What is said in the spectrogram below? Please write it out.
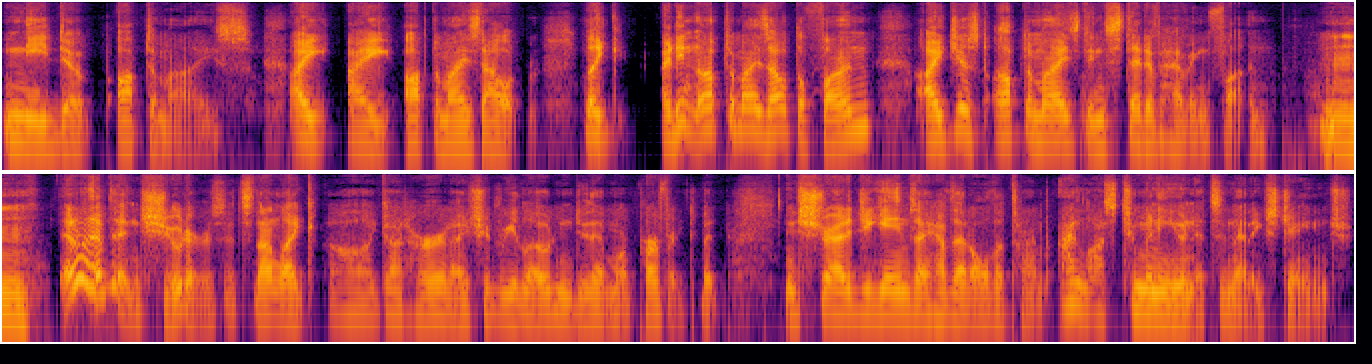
need to optimize. I I optimized out like I didn't optimize out the fun, I just optimized instead of having fun. Mm. I don't have that in shooters. It's not like, oh, I got hurt, I should reload and do that more perfect. But in strategy games, I have that all the time. I lost too many units in that exchange.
